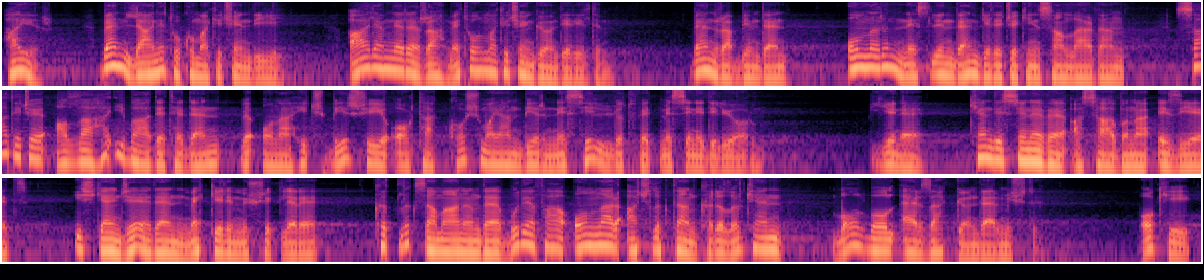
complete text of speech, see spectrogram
Hayır, ben lanet okumak için değil, alemlere rahmet olmak için gönderildim. Ben Rabbimden, onların neslinden gelecek insanlardan sadece Allah'a ibadet eden ve ona hiçbir şeyi ortak koşmayan bir nesil lütfetmesini diliyorum. Yine kendisine ve ashabına eziyet, işkence eden Mekkeli müşriklere, kıtlık zamanında bu defa onlar açlıktan kırılırken bol bol erzak göndermişti. O ki,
